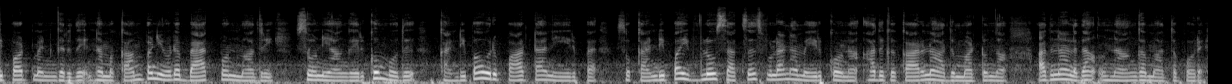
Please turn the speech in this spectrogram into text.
டிபார்ட்மெண்ட்ங்கிறது நம்ம கம்பெனியோட பேக் போன் மாதிரி. ஸோ நீ அங்கே இருக்கும்போது கண்டிப்பாக ஒரு பார்ட்டாக நீ இருப்ப. ஸோ கண்டிப்பாக இவ்வளோ சக்ஸஸ்ஃபுல்லாக நம்ம இருக்கோன்னா அதுக்கு காரணம் அது மட்டும்தான். அதனால தான் உன்னை அங்கே மாற்ற போகிறேன்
